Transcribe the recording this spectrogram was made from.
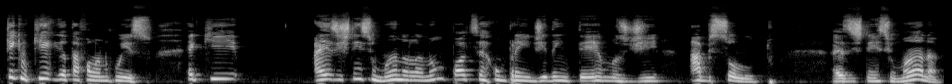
o que, que o Kierkegaard está falando com isso? É que a existência humana ela não pode ser compreendida em termos de absoluto. A existência humana,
